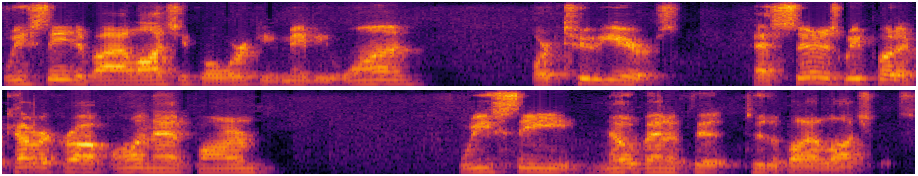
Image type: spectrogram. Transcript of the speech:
we see the biological working maybe one or two years. As soon as we put a cover crop on that farm, we see no benefit to the biologicals.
